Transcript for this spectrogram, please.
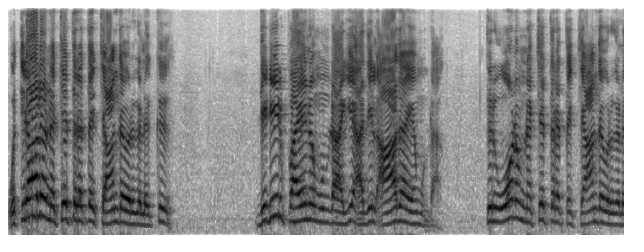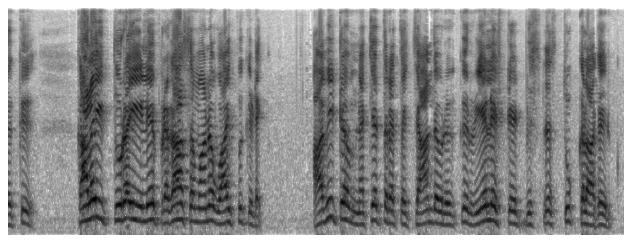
உத்திராட நட்சத்திரத்தை சார்ந்தவர்களுக்கு திடீர் பயணம் உண்டாகி அதில் ஆதாயம் உண்டாகும். திரு ஓணம் நட்சத்திரத்தை சார்ந்தவர்களுக்கு கலைத்துறையிலே பிரகாசமான வாய்ப்பு கிடைக்கும். அவிட்டம் நட்சத்திரத்தை சார்ந்தவர்களுக்கு ரியல் எஸ்டேட் பிஸ்னஸ் தூக்கலாக இருக்கும்.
